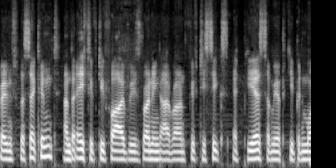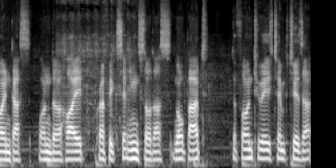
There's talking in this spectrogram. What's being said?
frames per second and the A55 is running at around 56 FPS and we have to keep in mind that's on the high graphics settings so that's not bad. The phone 2A's temperature is at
